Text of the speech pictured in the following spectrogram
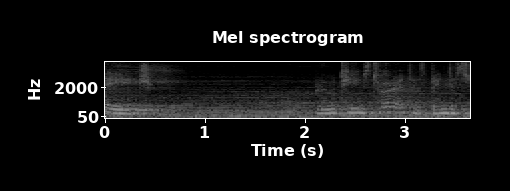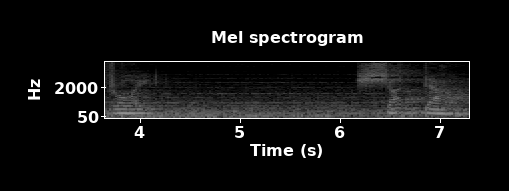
Rampage. Blue Team's turret has been destroyed. Shut down.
